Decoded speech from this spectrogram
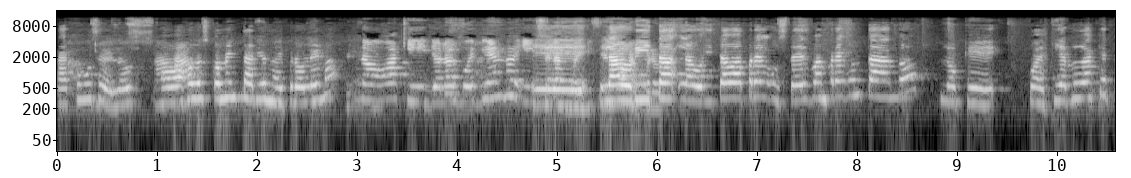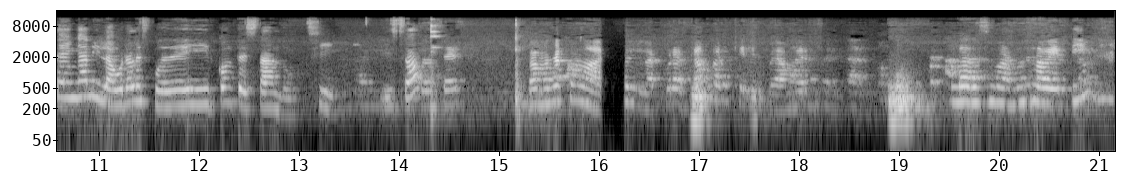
acá como se ve los, Ajá. abajo los comentarios, no hay problema. No, aquí yo las voy viendo y se las voy Eh, diciendo. a la Laurita, Laurita va a pre- ustedes van preguntando lo que cualquier duda que tengan y Laura les puede ir contestando. Sí. ¿Listo? Entonces, vamos a acomodar el celular por acá para que les puedan ver las manos a Betty.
